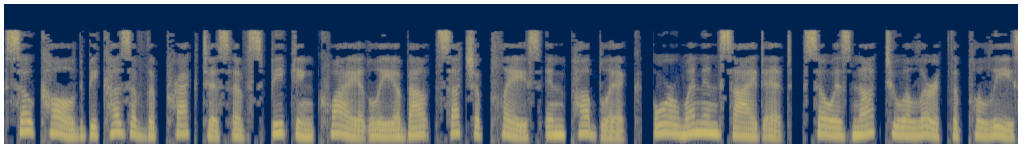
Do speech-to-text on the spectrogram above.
so called because of the practice of speaking quietly about such a place in public, or when inside it, so as not to alert the police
